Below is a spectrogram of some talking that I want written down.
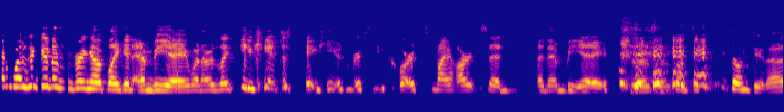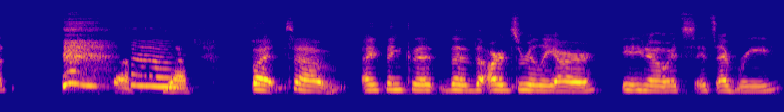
I wasn't gonna bring up like an MBA when I was like, you can't just take a university course. My heart said an MBA. So don't, do, don't, do that. Yeah, yeah. But um, I think that the the arts really are. You know, it's it's every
